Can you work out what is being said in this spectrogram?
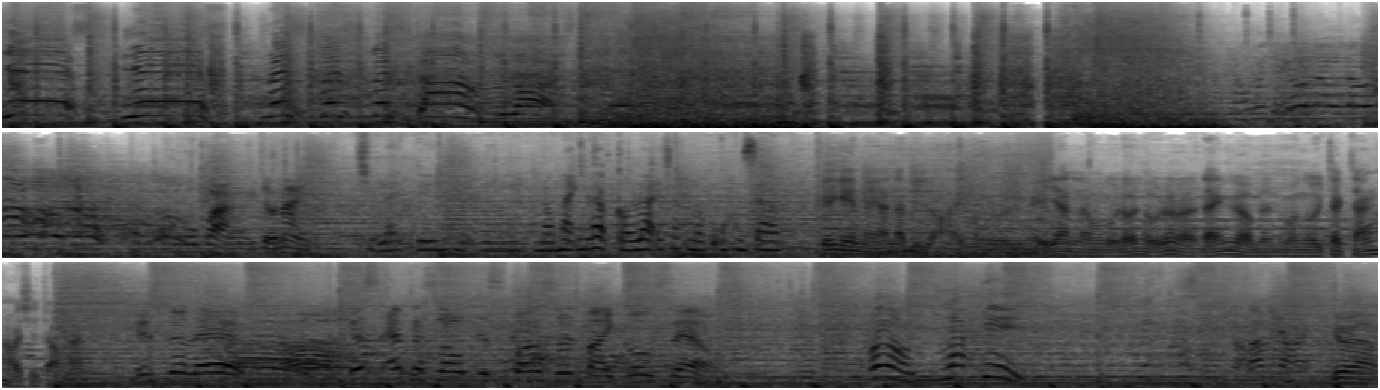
Yes! Yes! Miss, miss, miss down! You lost. Không công bằng cái chỗ này. chịu lại tên bởi vì nó mạnh lắm có lại chắc nó cũng không sao cái game này anh đã bị loại anh là một người đối thủ rất là đáng gờm nên mọi người chắc chắn họ sẽ chọn anh Mr. Leo, this episode is sponsored by GoSell. Oh, lucky! You're out.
